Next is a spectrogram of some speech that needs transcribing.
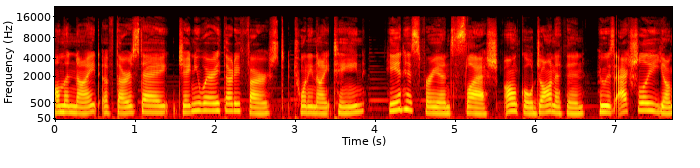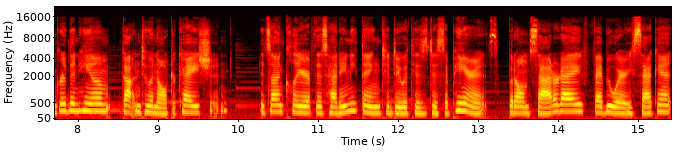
On the night of Thursday, January 31st, 2019, he and his friend slash uncle Jonathan, who is actually younger than him, got into an altercation. It's unclear if this had anything to do with his disappearance, but on Saturday, February 2nd,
